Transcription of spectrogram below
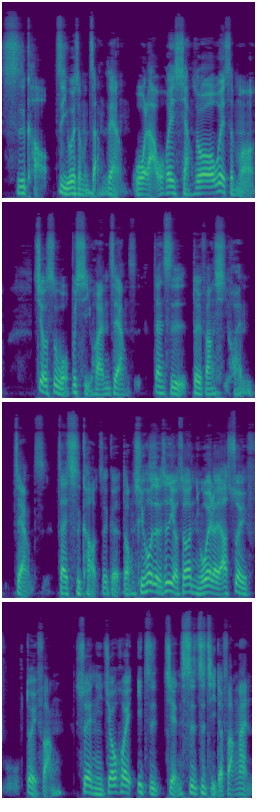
思考自己为什么长这样。我啦，我会想说，为什么就是我不喜欢这样子，但是对方喜欢这样子，在思考这个东西，或者是有时候你为了要说服对方，所以你就会一直检视自己的方案。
